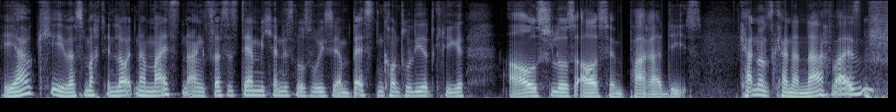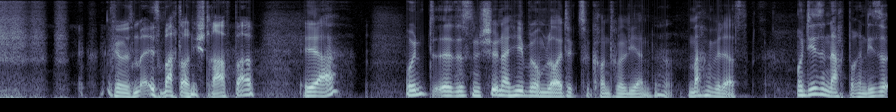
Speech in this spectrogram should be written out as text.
ja okay, was macht den Leuten am meisten Angst? Was ist der Mechanismus, wo ich sie am besten kontrolliert kriege? Ausschluss aus dem Paradies. Kann uns keiner nachweisen? Es macht auch nicht strafbar. Ja. Und äh, das ist ein schöner Hebel, um Leute zu kontrollieren. Machen wir das. Und diese Nachbarin, die so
